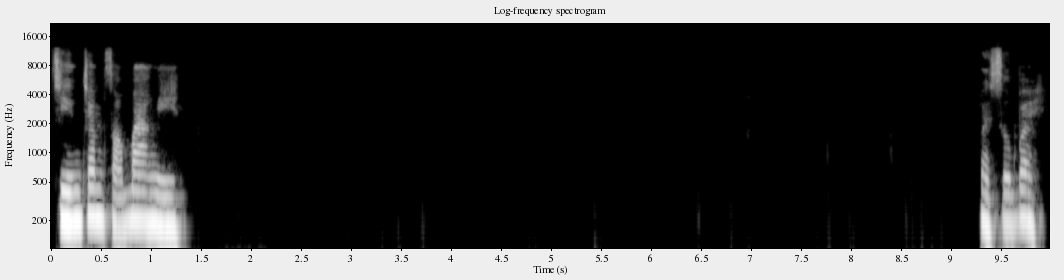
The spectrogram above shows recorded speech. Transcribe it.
963.000. Bài số 7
